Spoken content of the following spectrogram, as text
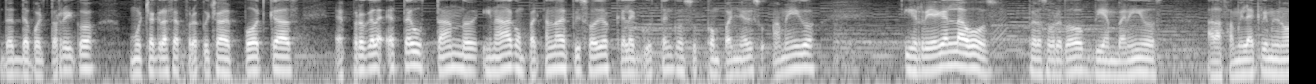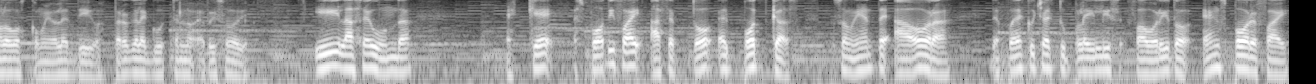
desde Puerto Rico. Muchas gracias por escuchar el podcast. Espero que les esté gustando y nada, compartan los episodios que les gusten con sus compañeros y sus amigos y rieguen la voz, pero sobre todo bienvenidos a la familia de criminólogos como yo les digo. Espero que les gusten los episodios. Y la segunda es que Spotify aceptó el podcast. So, mi gente, ahora, después de escuchar tu playlist favorito en Spotify,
